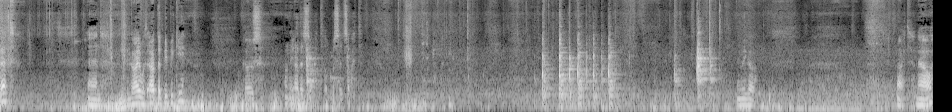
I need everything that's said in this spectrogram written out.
that and without the PP key goes on the other side, opposite side. There we go. Right, now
